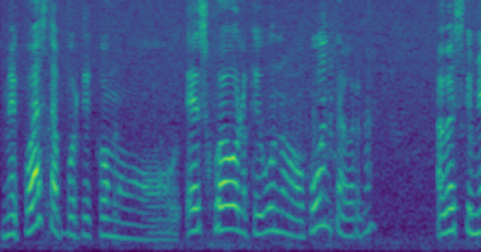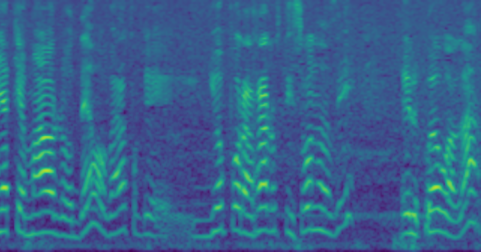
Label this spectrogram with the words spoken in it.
me cuesta porque como es juego lo que uno junta, ¿verdad? A veces que me ha quemado los dedos, ¿verdad? Porque yo por agarrar los tizones así, el juego agarra.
